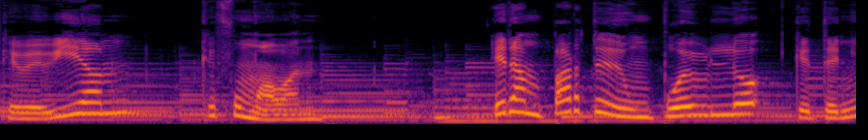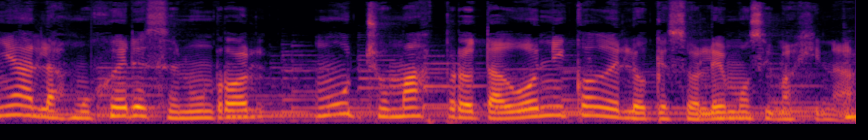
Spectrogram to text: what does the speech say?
que bebían, que fumaban. Eran parte de un pueblo que tenía a las mujeres en un rol mucho más protagónico de lo que solemos imaginar.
